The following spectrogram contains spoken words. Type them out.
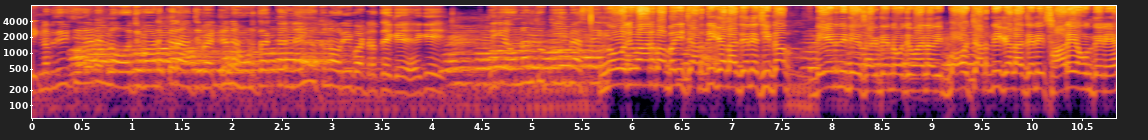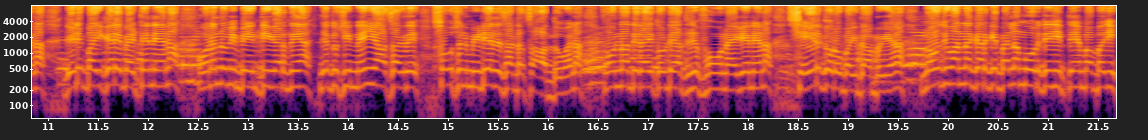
ਨਵਦੀਪ ਜੀ ਜਿਹੜੇ ਨੌਜਵਾਨ ਘਰਾਂ 'ਚ ਬੈਠੇ ਨੇ ਹੁਣ ਤੱਕ ਨਹੀਂ ਖਨੌਰੀ ਬਾਰਡਰ ਤੇ ਗਏ ਹੈਗੇ। ਠੀਕ ਹੈ ਉਹਨਾਂ ਨੂੰ ਕੀ ਮੈਸੇਜ ਨੌਜਵਾਨ ਬਾਬਾ ਜੀ ਚੜ੍ਹਦੀ ਕਲਾ 'ਚ ਨੇ ਅਸੀਂ ਤਾਂ ਦੇਣ ਨਹੀਂ ਦੇ ਸਕਦੇ ਨੌਜਵਾਨਾਂ ਦੀ। ਬਹੁਤ ਚੜ੍ਹਦੀ ਕਲਾ 'ਚ ਨੇ ਸਾਰੇ ਹੁੰਦੇ ਨੇ ਹਨਾ? ਜਿਹੜੇ ਬਾਈ ਘਰੇ ਬੈਠੇ ਨੇ ਹਨਾ? ਉਹਨਾਂ ਨੂੰ ਵੀ ਬੇਨਤੀ ਕਰਦੇ ਆ ਜੇ ਤੁਸੀਂ ਨਹੀਂ ਆ ਸਕਦੇ ਸੋਸ਼ਲ ਮੀਡੀਆ ਤੇ ਸਾਡਾ ਸਾਥ ਦਿਓ ਹਨਾ ਫੋਨਾਂ ਦੇ ਰਾਹੀਂ ਤੁਹਾਡੇ ਹੱਥ 'ਚ ਫੋਨ ਹੈਗੇ ਨੇ ਹਨਾ ਸ਼ੇਅਰ ਕਰੋ ਬਾਈ ਦੱਬ ਕੇ ਹਨਾ ਨੌਜਵਾਨਾਂ ਕਰਕੇ ਪਹਿਲਾਂ ਮੋਰਚੇ ਜਿੱਤੇ ਆ ਬਾਬਾ ਜੀ।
